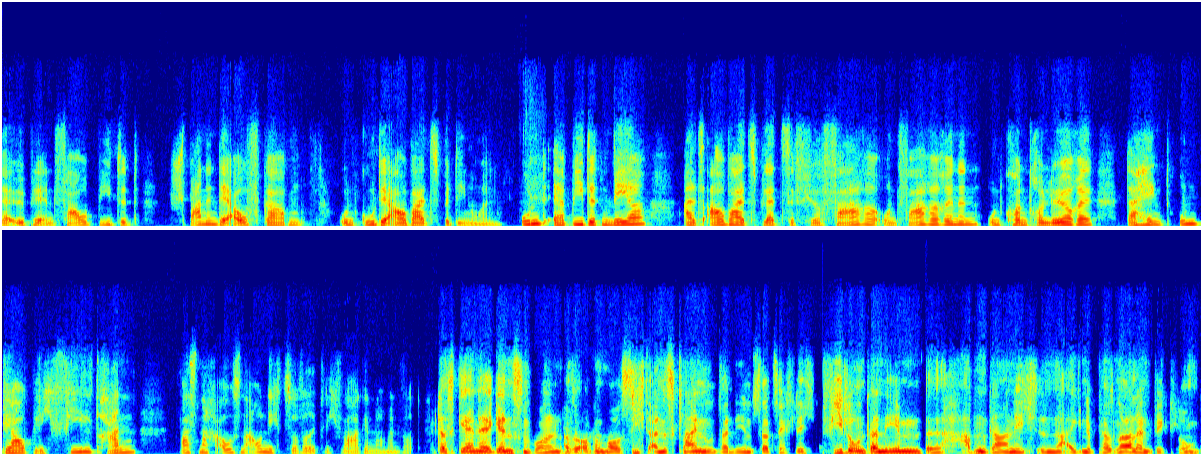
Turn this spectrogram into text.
der ÖPNV bietet spannende Aufgaben und gute Arbeitsbedingungen. Und er bietet mehr als Arbeitsplätze für Fahrer und Fahrerinnen und Kontrolleure. Da hängt unglaublich viel dran, was nach außen auch nicht so wirklich wahrgenommen wird. Ich würde das gerne ergänzen wollen, also auch nochmal aus Sicht eines kleinen Unternehmens tatsächlich. Viele Unternehmen äh, haben gar nicht eine eigene Personalentwicklung,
